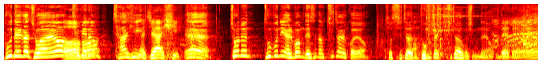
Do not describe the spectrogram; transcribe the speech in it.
무대가 좋아요. 어허. 팀 이름 자희. 아, 자이 예. 저는 두 분이 앨범 내신다면 투자할 거예요. 좋습니다. 진짜 돈백 투자하고 싶네요. 네네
